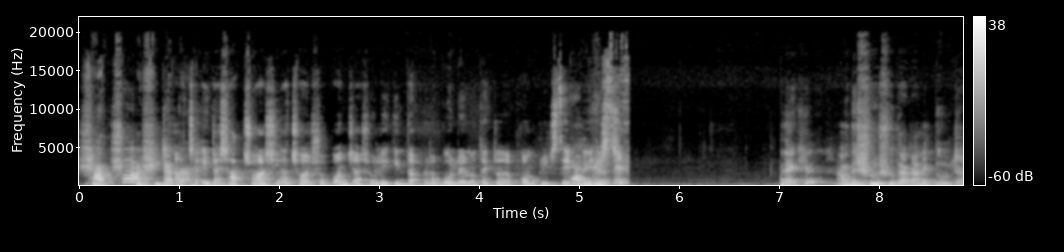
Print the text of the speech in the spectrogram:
সাতশো আশি টাকা। আচ্ছা এটা সাতশো আশি আর ছয়শো পঞ্চাশ হলেই কিন্তু আপনারা গোল্ডের মতো একটা কমপ্লিট সেট পেয়ে কমপ্লিট যাচ্ছে সেট দেখেন আমাদের সুসুতা কানের দুলটা।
